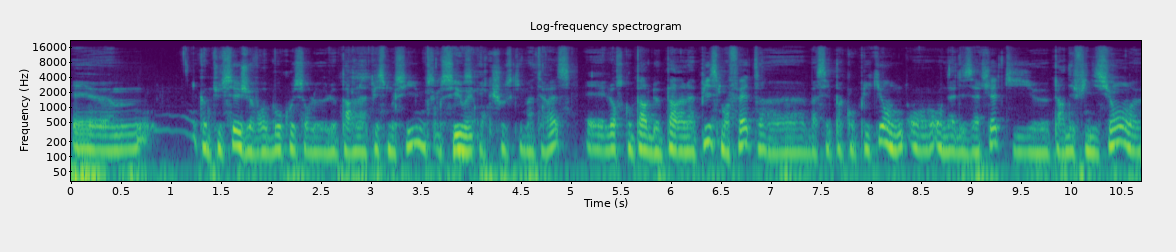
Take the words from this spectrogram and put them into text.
Et comme tu le sais, j'œuvre beaucoup sur le, le paralympisme aussi, parce que c'est oui. quelque chose qui m'intéresse. Et lorsqu'on parle de paralympisme, en fait, euh, bah, c'est pas compliqué. On, on- on a des athlètes qui, euh, par définition, euh,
